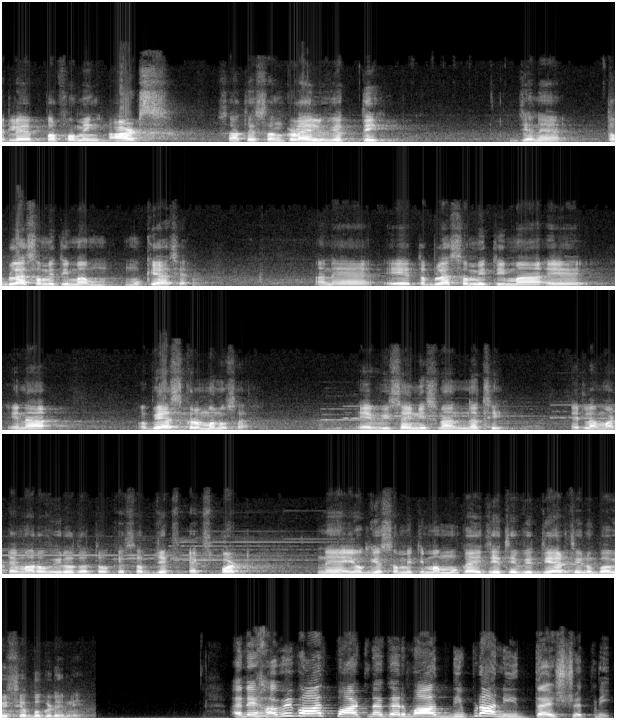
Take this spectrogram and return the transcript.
એટલે પરફોર્મિંગ આર્ટ્સ સાથે સંકળાયેલ વ્યક્તિ જેને તબલા સમિતિમાં મૂક્યા છે અને એ તબલા સમિતિમાં એ એના અભ્યાસક્રમ અનુસાર એ વિષય નિષ્ણાંત નથી. એટલા માટે મારો વિરોધ હતો કે સબ્જેક્ટ એક્સપર્ટ ને યોગ્ય સમિતિમાં મુકાય, જેથી વિદ્યાર્થીનું ભવિષ્ય બગડે નહીં. અને હવે વાત પાટનગરમાં દીપડાની દહેશતની.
